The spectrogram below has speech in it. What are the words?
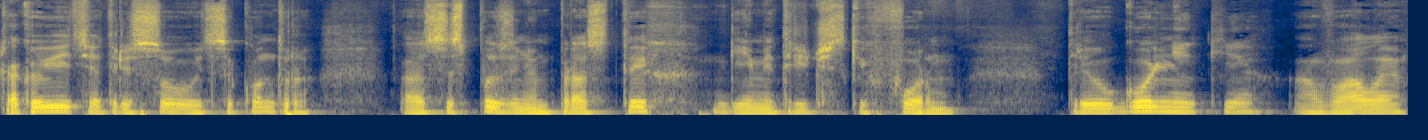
Как вы видите, отрисовывается контур а, с использованием простых геометрических форм. Треугольники, овалы,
